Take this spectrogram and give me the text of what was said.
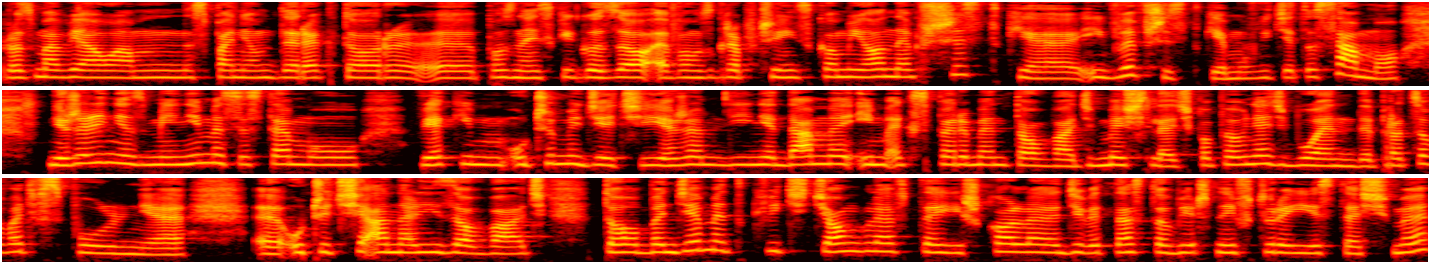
rozmawiałam z panią dyrektor e, poznańskiego zoo Ewą Zgrabczyńską i one wszystkie, i Wy wszystkie mówicie to samo. Jeżeli nie zmienimy systemu, w jakim uczymy dzieci, jeżeli nie damy im eksperymentować, myśleć, popełniać błędy, pracować wspólnie, e, uczyć się analizować, to będziemy tkwić ciągle w tej szkole XIX-wiecznej, w której jesteśmy,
